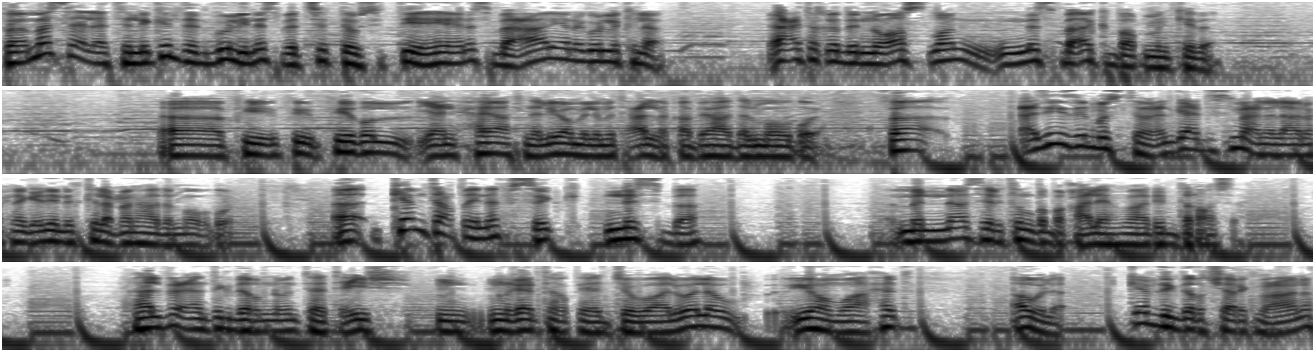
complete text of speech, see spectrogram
فمسألة إنك أنت تقول لي نسبه 66 هي نسبة عالية أنا أقول لك لا. أعتقد إنه أصلا نسبة أكبر من كذا. آه في في في ظل يعني حياتنا اليوم اللي متعلقة بهذا الموضوع. فعزيزي المستمع اللي قاعد تسمعنا الآن وإحنا قاعدين نتكلم عن هذا الموضوع. آه كم تعطي نفسك نسبة من الناس اللي تنطبق عليهم هذه الدراسة؟ هل فعلا تقدر إنه أنت تعيش من غير تغطية جوال ولو يوم واحد أو لا؟ كيف تقدر تشارك معنا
